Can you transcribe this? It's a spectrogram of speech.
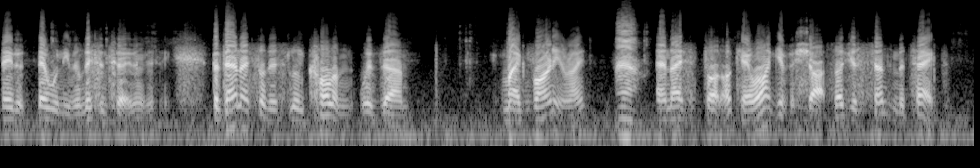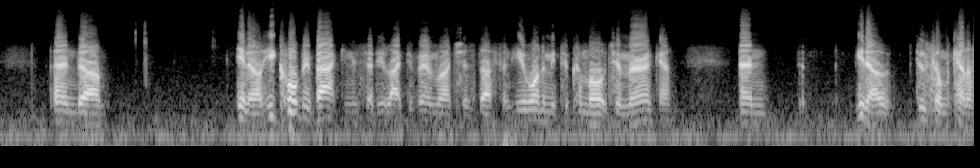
they they wouldn't even listen to it or anything. But then I saw this little column with um, Mike Varney, right? Yeah. And I thought, okay, well, I'll give it a shot. So I just sent him a tape. And, um, you know, he called me back and he said he liked it very much and stuff. And he wanted me to come over to America and, you know, do some kind of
